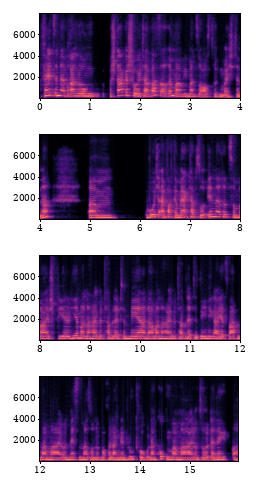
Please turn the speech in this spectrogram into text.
Fels in der Brandung, starke Schulter, was auch immer, wie man es so ausdrücken möchte, ne? Ähm, wo ich einfach gemerkt habe, so innere zum Beispiel, hier mal eine halbe Tablette mehr, da mal eine halbe Tablette weniger, jetzt warten wir mal und messen mal so eine Woche lang den Blutdruck und dann gucken wir mal und so. Da denke ich, oh,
